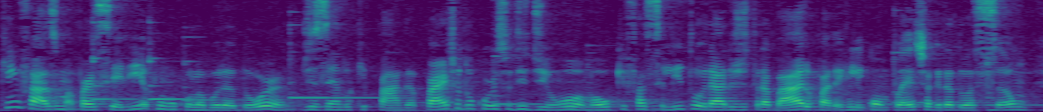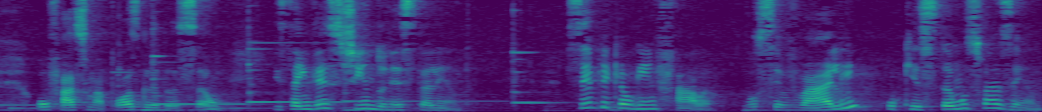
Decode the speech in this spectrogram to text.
Quem faz uma parceria com o colaborador, dizendo que paga parte do curso de idioma ou que facilita o horário de trabalho para que ele complete a graduação ou faça uma pós-graduação, está investindo nesse talento. Sempre que alguém fala, você vale o que estamos fazendo,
